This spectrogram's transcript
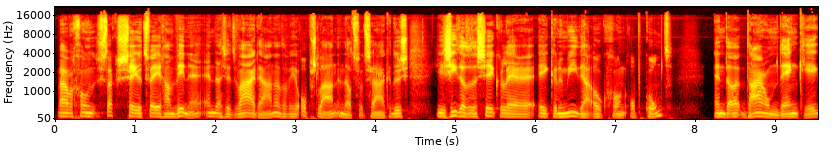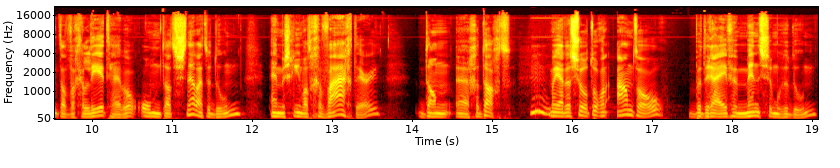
Waar we gewoon straks CO2 gaan winnen. En daar zit waarde aan. En dan weer opslaan en dat soort zaken. Dus je ziet dat een circulaire economie daar ook gewoon op komt. En da daarom denk ik dat we geleerd hebben om dat sneller te doen en misschien wat gewaagder dan uh, gedacht. Hmm. Maar ja, dat zullen toch een aantal bedrijven, mensen moeten doen.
